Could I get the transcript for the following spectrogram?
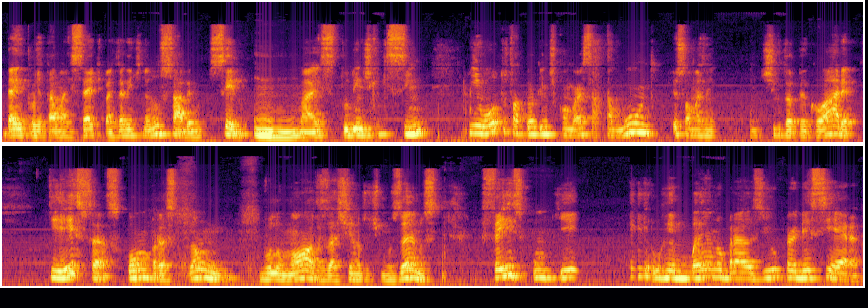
deve projetar mais 7%, mas a gente ainda não sabe, é muito cedo. Uhum. Mas tudo indica que sim. E um outro fator que a gente conversa muito, pessoal mais antigo da pecuária, que essas compras tão volumosas da China nos últimos anos fez com que o rebanho no Brasil perdesse era.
